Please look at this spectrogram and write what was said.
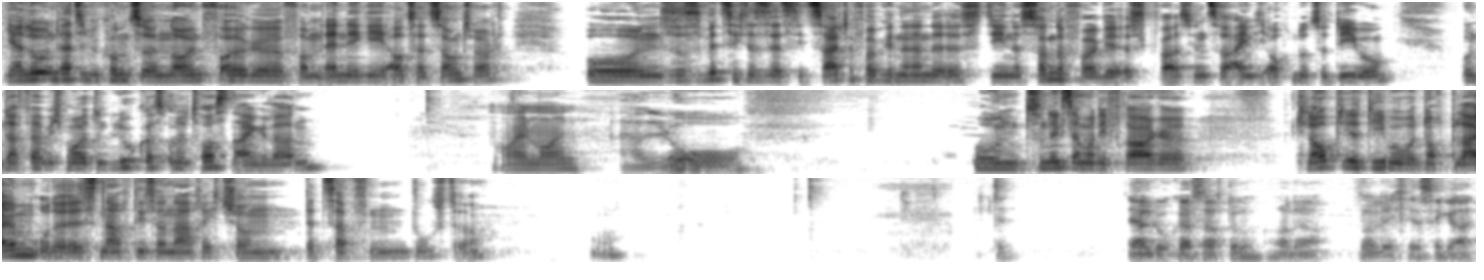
Ja, hallo und herzlich willkommen zu einer neuen Folge vom NEG Outside Soundtalk. Und es ist witzig, dass es jetzt die zweite Folge hintereinander ist, die eine Sonderfolge ist quasi, und zwar eigentlich auch nur zu Debo. Und dafür habe ich mal heute den Lukas und den Thorsten eingeladen. Moin, moin. Hallo. Und zunächst einmal die Frage, glaubt ihr, Debo wird noch bleiben oder ist nach dieser Nachricht schon der Zapfen Booster? Ja, Lukas, sag du, oder soll ich? Ist egal.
